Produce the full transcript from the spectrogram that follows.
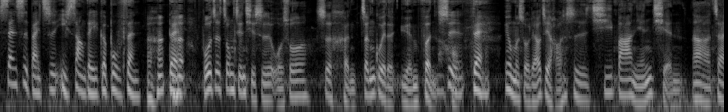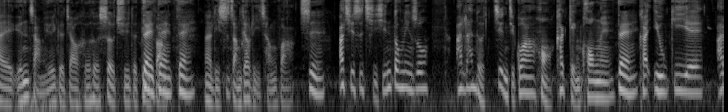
三四百只以上的一个部分。对，不过这中间其实我说是很珍贵的缘分啊，是对，因为我们所了解好像是七八年前，那在园长有一个叫和和社区的地方，对对对，那理事长叫李长发，是。啊，其实起心动念说。啊，咱就种一寡吼，较健康诶，对，较有机诶，啊，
